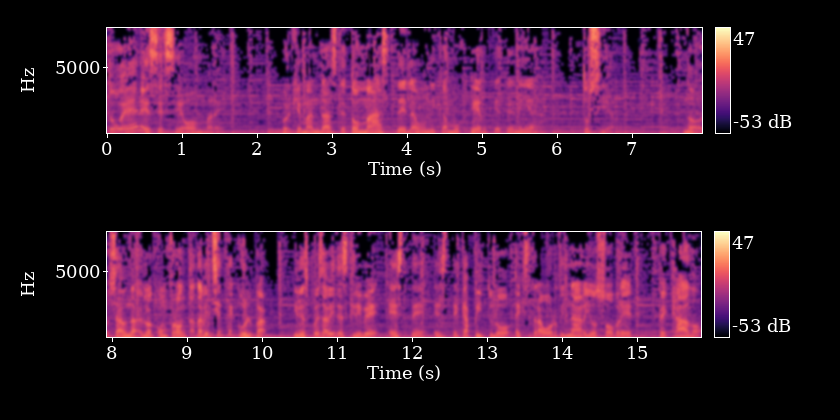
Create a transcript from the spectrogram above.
tú eres ese hombre, porque mandaste, tomaste la única mujer que tenía tu siervo. No, o sea, una- lo confronta. David siente culpa y después David escribe este, este capítulo extraordinario sobre pecado,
